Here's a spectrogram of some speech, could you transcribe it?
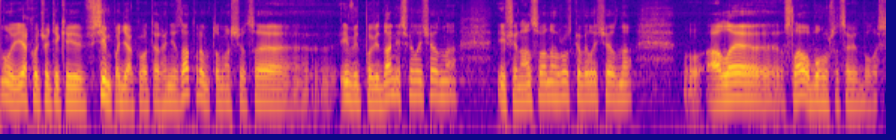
ну, я хочу тільки всім подякувати організаторам, тому що це і відповідальність величезна, і фінансова нагрузка величезна. Але слава Богу, що це відбулося.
